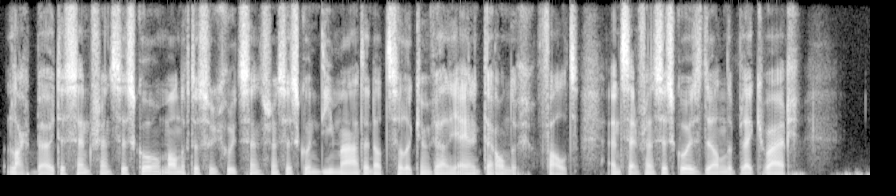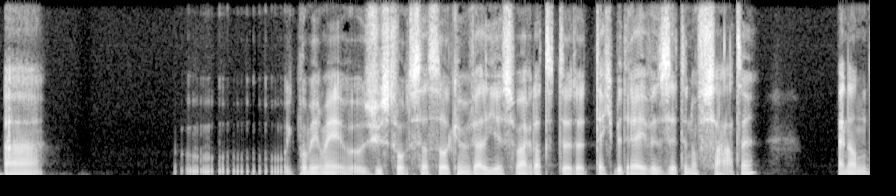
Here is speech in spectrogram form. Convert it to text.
lag buiten San Francisco, maar ondertussen groeit San Francisco in die mate dat Silicon Valley eigenlijk daaronder valt. En San Francisco is dan de plek waar, uh, ik probeer mij juist voor te stellen, Silicon Valley is waar dat de, techbedrijven zitten of zaten. En dan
